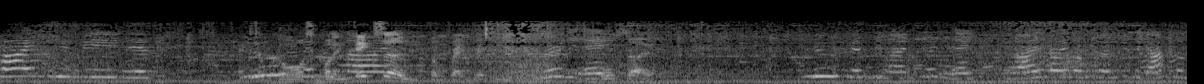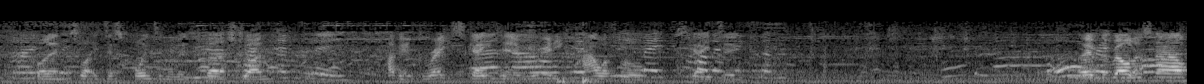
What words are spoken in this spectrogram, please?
time to beat is Of course, Colin Dixon from Great Britain also. 259, 38, 259, Colin slightly disappointed with his first run. Having a great skate here, really powerful skating. Over the rollers now.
